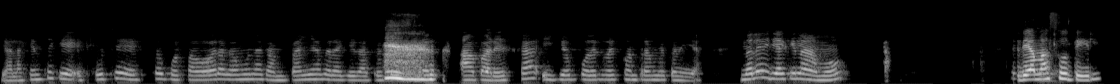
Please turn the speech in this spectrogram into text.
ya la gente que escuche esto, por favor, hagamos una campaña para que la profe Gerald aparezca y yo poder reencontrarme con ella. No le diría que la amo, Sería más útil.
